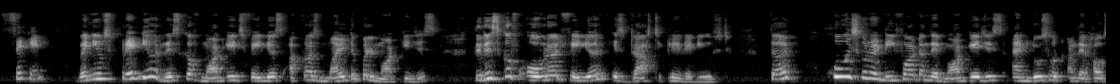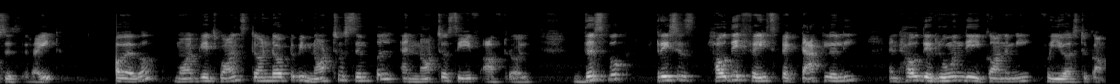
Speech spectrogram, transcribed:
Second, when you spread your risk of mortgage failures across multiple mortgages, the risk of overall failure is drastically reduced. Third, who is going to default on their mortgages and lose out on their houses, right? However, mortgage bonds turned out to be not so simple and not so safe after all. This book traces how they failed spectacularly and how they ruined the economy for years to come.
